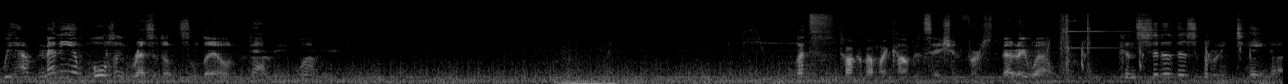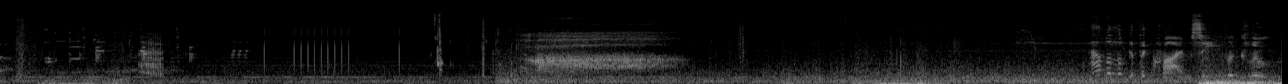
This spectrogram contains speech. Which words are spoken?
We have many important residents, and they're very worried. Let's talk about my compensation first. Very well. Consider this a retainer. Have a look at the crime scene for clues.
